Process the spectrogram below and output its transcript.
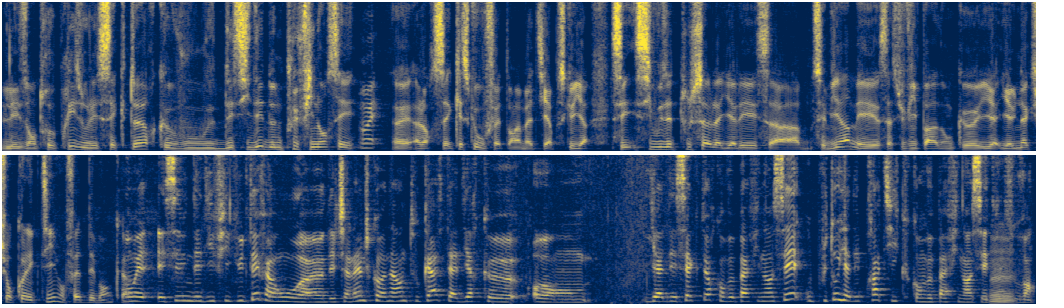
les entreprises ou les secteurs que vous décidez de ne plus financer. alors, qu'est-ce que vous faites en la matière? Parce que y a, si vous êtes tout seul à y aller, c'est bien, mais ça suffit pas. Donc, il y, a une action collective, en fait, des banques. Oui, et c'est une des difficultés, enfin, ou des challenges qu'on a en tout cas, c'est-à-dire que il y a des secteurs qu'on ne veut pas financer, ou plutôt il y a des pratiques qu'on ne veut pas financer très mmh. souvent.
